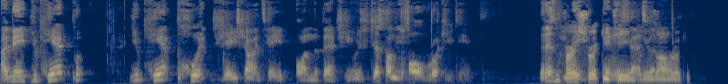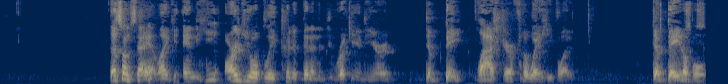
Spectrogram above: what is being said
I mean, you can't put you can't put Jae'Sean Tate on the bench. He was just on the all rookie team. That doesn't First rookie team. He was on rookie. That's what I'm saying. Like, and he arguably could have been in the rookie of the year debate last year for the way he played. Debatable.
